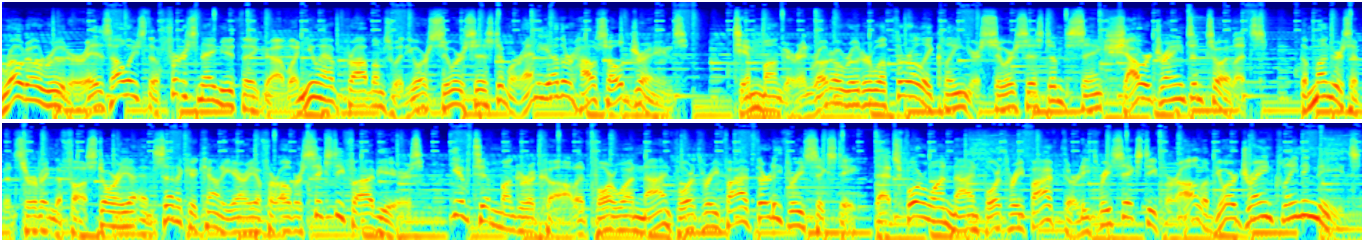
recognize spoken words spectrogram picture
Roto-Rooter is always the first name you think of when you have problems with your sewer system or any other household drains. Tim Munger and Roto-Rooter will thoroughly clean your sewer system, sink, shower drains, and toilets. The Mungers have been serving the Fostoria and Seneca County area for over 65 years. Give Tim Munger a call at 419 435 3360. That's 419 435 3360 for all of your drain cleaning needs.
